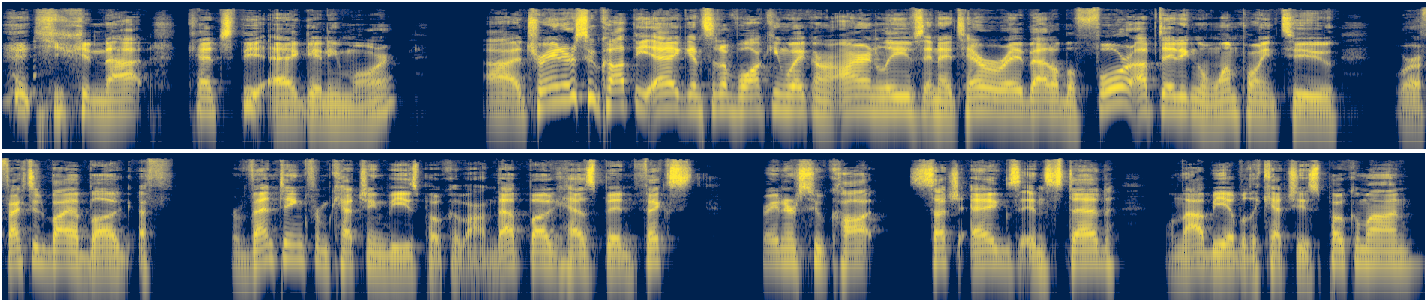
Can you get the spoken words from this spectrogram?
you cannot catch the egg anymore. Uh, trainers who caught the egg instead of walking wake on iron leaves in a Tera raid battle before updating a 1.2 were affected by a bug af- preventing from catching these Pokemon. That bug has been fixed. Trainers who caught such eggs instead will now be able to catch these Pokemon.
